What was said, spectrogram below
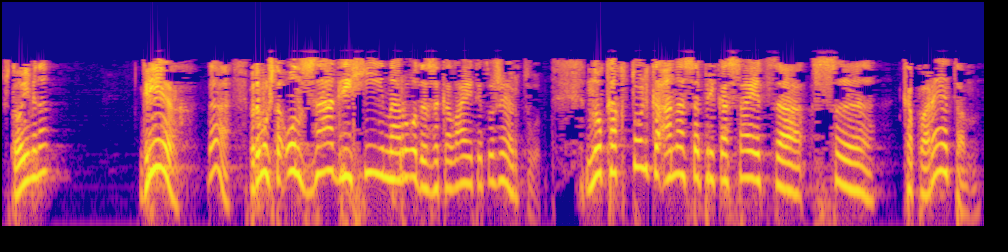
Что именно? Грех. Да, потому что он за грехи народа заколает эту жертву. Но как только она соприкасается с капаретом,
